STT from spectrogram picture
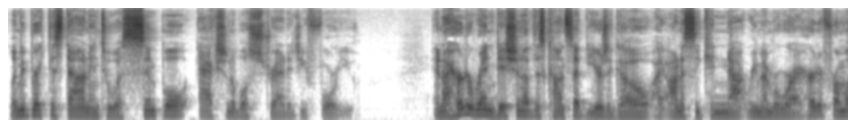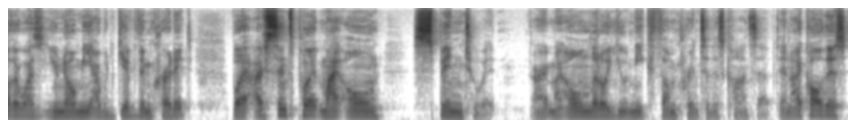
Let me break this down into a simple, actionable strategy for you. And I heard a rendition of this concept years ago. I honestly cannot remember where I heard it from. Otherwise, you know me, I would give them credit. But I've since put my own spin to it. All right, my own little unique thumbprint to this concept. And I call this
